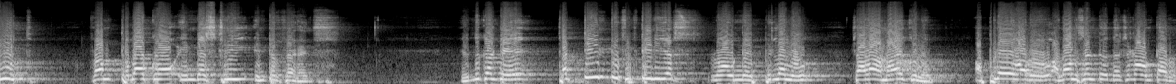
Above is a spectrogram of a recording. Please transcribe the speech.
youth from tobacco industry interference. ఎందుకంటే థర్టీన్ టు ఫిఫ్టీన్ ఇయర్స్లో ఉండే పిల్లలు చాలా అమాయకులు. అప్పుడే వారు అడాలసెంట్ దశలో ఉంటారు.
